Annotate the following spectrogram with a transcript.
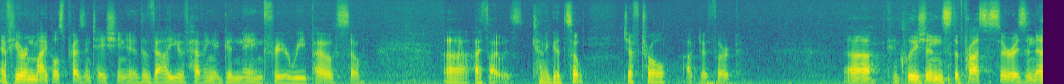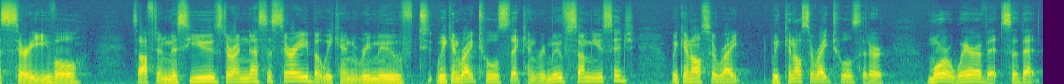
if you were in Michael's presentation, you know the value of having a good name for your repo. So uh, I thought it was kind of good. So Jeff Trull, octothorpe. Uh, conclusions, the processor is a necessary evil. It's often misused or unnecessary, but we can remove, we can write tools that can remove some usage. We can also write we can also write tools that are more aware of it so that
